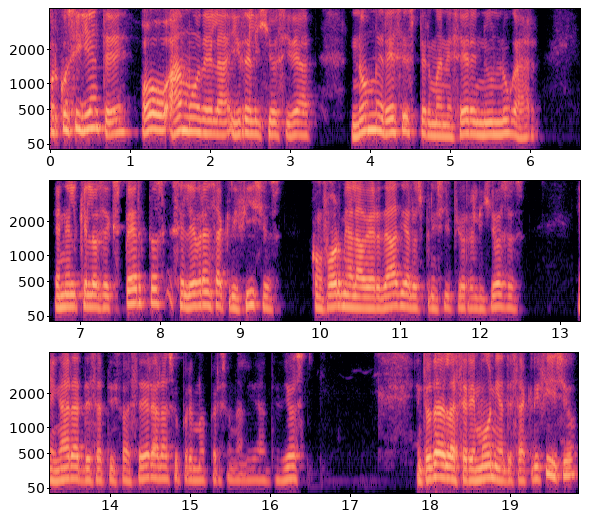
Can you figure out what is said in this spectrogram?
Por consiguiente, oh amo de la irreligiosidad, no mereces permanecer en un lugar en el que los expertos celebran sacrificios conforme a la verdad y a los principios religiosos, en aras de satisfacer a la suprema personalidad de Dios. En todas las ceremonias de sacrificio,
